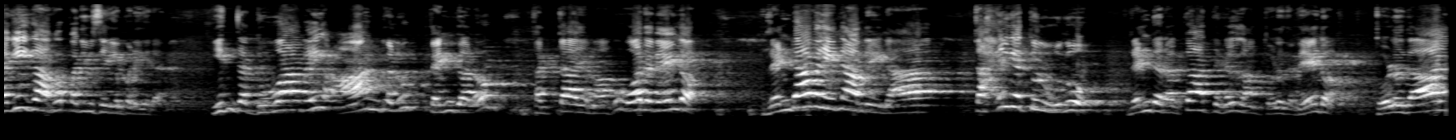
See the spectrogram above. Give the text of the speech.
சகீகாக பதிவு செய்யப்படுகிறது. இந்த துவாவை ஆண்களும் பெண்களும் கட்டாயமாக ஓத வேண்டும். ரெண்டாவது என்ன அப்படின்னா தஹையத்துல் உது ரெண்டு ரக்காத்துகள் நாம் தொழுக வேண்டும். தொழுதால்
